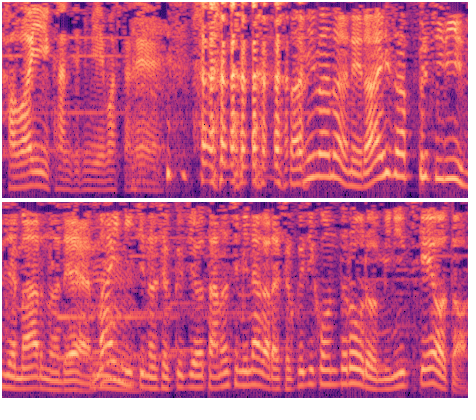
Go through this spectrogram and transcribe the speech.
可愛い感じに見えましたね。ファミマのはね、ライズアップシリーズでもあるので、毎日の食事を楽しみながら食事コントロールを身につけようと、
